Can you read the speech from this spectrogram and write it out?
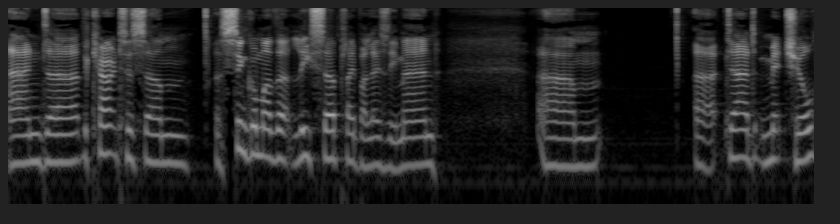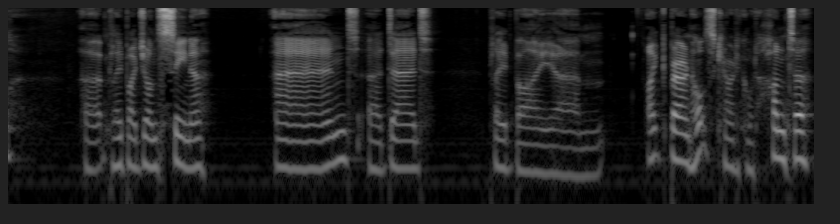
And uh, the characters um, a single mother, Lisa, played by Leslie Mann. Um, uh, Dad Mitchell, uh, played by John Cena. And uh, Dad, played by um, Ike Barinholtz, character called Hunter.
